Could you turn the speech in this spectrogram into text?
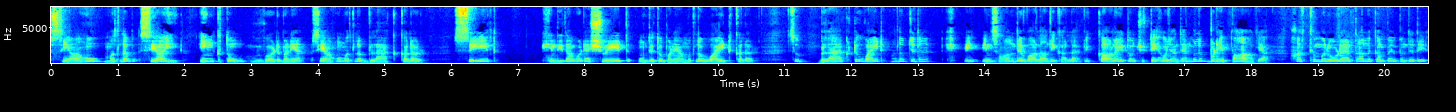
ਸਿਆਹੂ ਮਤਲਬ ਸਿਆਹੀ, ਇੰਕ ਤੋਂ ਵਰਡ ਬਣਿਆ। ਸਿਆਹੂ ਮਤਲਬ ਬਲੈਕ ਕਲਰ। ਸੇਤ, ਹਿੰਦੀ ਦਾ ਵਰਡ ਹੈ ਸ਼ਵੇਤ, ਉਹਦੇ ਤੋਂ ਬਣਿਆ ਮਤਲਬ white colour. So black to white ਮਤਲਬ ਜਦੋਂ ਇਨਸਾਨ ਦੇ ਵਾਲਾਂ ਦੀ ਗੱਲ ਹੈ ਵੀ ਕਾਲੇ ਤੋਂ ਚਿੱਟੇ ਹੋ ਜਾਂਦੇ ਹਨ, ਮਤਲਬ ਬੁਢੇਪਾ ਆ ਗਿਆ। ਹੱਥ ਮਰੋੜਾ ਤਨ ਕੰਪੇ ਬੰਦੇ ਦੇ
